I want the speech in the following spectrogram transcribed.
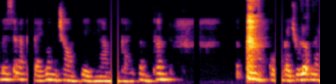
đây sẽ là cái vòng tròn để làm cái phần thân của cái chú lợn này.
